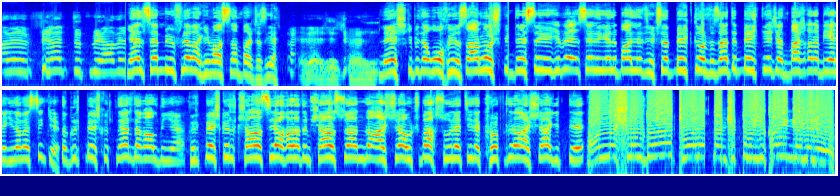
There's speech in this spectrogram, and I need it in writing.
Amirim fren tutmuyor amirim. Gel sen bir üfle bakayım aslan parçası gel. Leş gibi de kokuyor sarhoş bir destek gibi seni gelip halledecek. Sen bekle orada zaten bekleyeceksin. Başka da bir yere gidemezsin ki. 45-40 nerede kaldın ya? 45-40 şahsı yakaladım. Şahıs şu anda aşağı uçmak suretiyle köprüden aşağı gitti. Anlaşıldı. Tuvaletten çıktım yıkayınca geliyorum.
